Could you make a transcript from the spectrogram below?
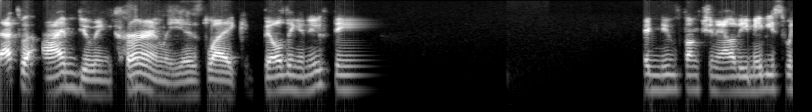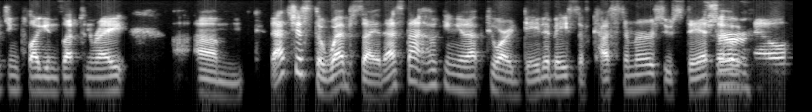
that's what I'm doing currently is like building a new thing a new functionality, maybe switching plugins left and right um, that's just the website. That's not hooking it up to our database of customers who stay at sure. the hotel.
